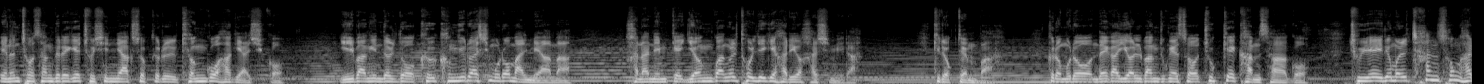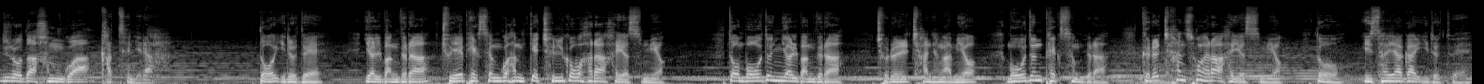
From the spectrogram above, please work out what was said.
이는 조상들에게 주신 약속들을 경고하게 하시고 이방인들도 그 긍휼하심으로 말미암아 하나님께 영광을 돌리게 하려 하심이라 기록된 바 그러므로 내가 열방 중에서 주께 감사하고 주의 이름을 찬송하리로다 함과 같으니라 또 이르되 열방들아 주의 백성과 함께 즐거워하라 하였으며 또 모든 열방들아 주를 찬양하며 모든 백성들아 그를 찬송하라 하였으며 또 이사야가 이르되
